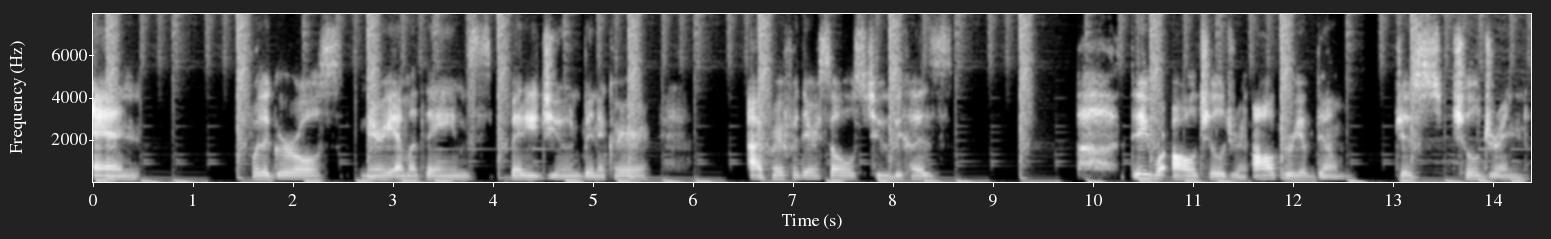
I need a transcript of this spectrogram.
And for the girls, Mary Emma Thames, Betty June Binnicker, I pray for their souls too because they were all children, all three of them, just children.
